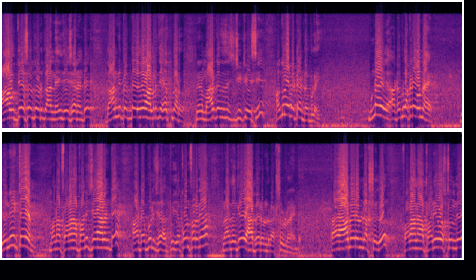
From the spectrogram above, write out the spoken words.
ఆ ఉద్దేశంతో దాన్ని ఏం చేశారంటే దాన్ని పెద్ద ఏదో ఆర్డర్ చేస్తున్నారు. నేను మార్గదర్శి చీట్ వేసి అందులో పెట్టాను డబ్బులు. అవి ఉన్నాయి. ఆ డబ్బులు అక్కడే ఉన్నాయి. ఎనీ టైం మన ఫలానా పని చేయాలంటే ఆ డబ్బులు అకౌంట్ ఫర్గా నా దగ్గర యాభై రెండు లక్షలు ఉన్నాయండి. యాభై రెండు లక్షలు ఫలానా పని వస్తుంది.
